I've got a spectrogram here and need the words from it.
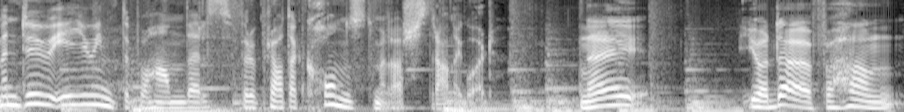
Men du är ju inte på Handels för att prata konst med Lars Strannegård. Nej, jag är där för han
